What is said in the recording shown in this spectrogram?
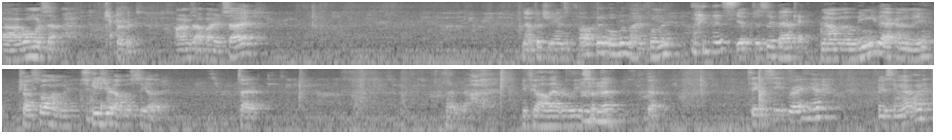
Uh, one more step. Okay. Perfect. Arms out by your side. Now put your hands up and over mine for me. Like this? Yep, just like that. Okay. Now I'm gonna lean you back onto me. Trust fall on me. Squeeze your elbows together. Tighter. There we go. You feel how that release up there? Good. Take a seat right here, facing that way.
